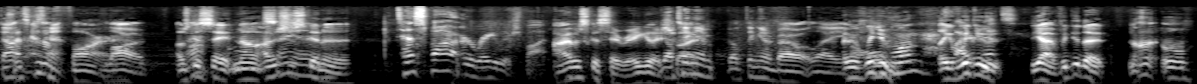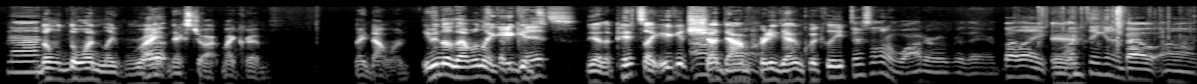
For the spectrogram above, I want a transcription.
Down- That's kind of far. log. I was gonna say no. I'm was just gonna. Ten spot or regular spot? I was gonna say regular Y'all spot. thinking? Y'all thinking about like? I mean, if we do- one? like, if we do- pits? Yeah, if we do the not well, nah. the the one like right What? next to our, my crib, like that one. Even though that one like the it gets pits. yeah the pits like it gets Oh, shut down no. pretty damn quickly. There's a lot of water over there, but like Yeah. I'm thinking about um,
